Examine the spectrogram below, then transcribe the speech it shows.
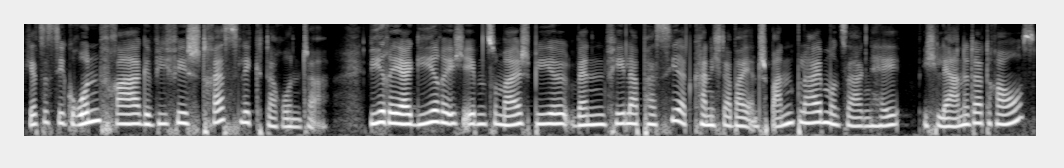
Jetzt ist die Grundfrage, wie viel Stress liegt darunter? Wie reagiere ich eben zum Beispiel, wenn ein Fehler passiert? Kann ich dabei entspannt bleiben und sagen, hey, ich lerne daraus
